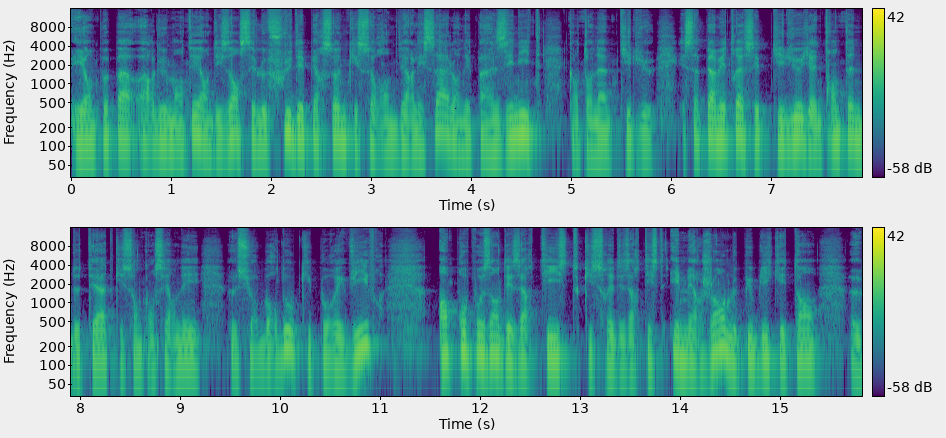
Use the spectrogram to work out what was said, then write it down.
et on ne peut pas argumenter en disant c'est le flux des personnes qui se rendent vers les salles, on n'est pas un zénith quand on a un petit lieu. Et ça permettrait à ces petits lieux, il y a une trentaine de théâtres qui sont concernés sur Bordeaux, qui pourraient vivre en proposant des artistes qui seraient des artistes émergents, le public étant euh,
